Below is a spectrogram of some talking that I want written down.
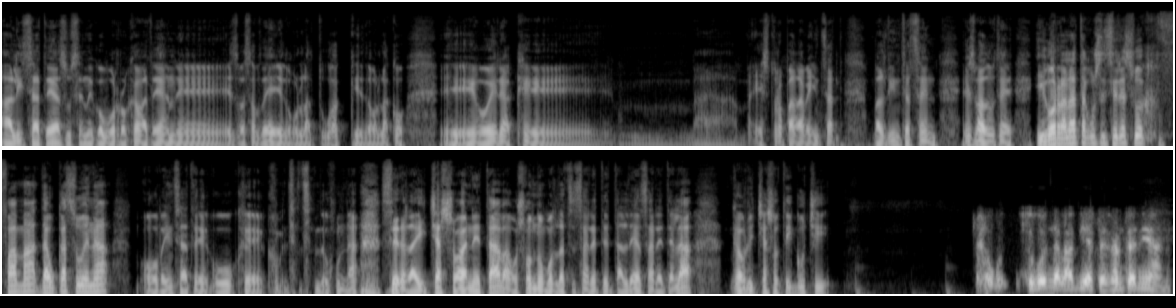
alizatea, zuzeneko borroka batean e, ez bazaude, edo latuak, edo lako e, egoerak e, estropada behintzat baldintzatzen ez badute. Igor alata guztiz ere zuek fama daukazuena, o behintzat eh, guk e, komentatzen duguna, zera da itxasoan eta, ba, oso ondo moldatzen zarete taldea zaretela, gaur itxasotik gutxi. Zugoen dela biazte, zantzenean,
